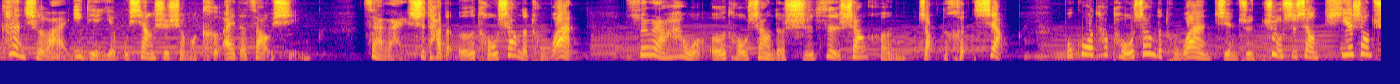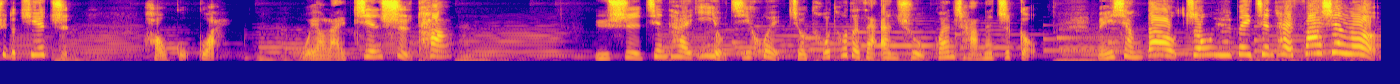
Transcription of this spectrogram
看起来一点也不像是什么可爱的造型。再来是它的额头上的图案，虽然和我额头上的十字伤痕长得很像，不过它头上的图案简直就是像贴上去的贴纸，好古怪！我要来监视它。于是健太一有机会就偷偷的在暗处观察那只狗，没想到终于被健太发现了，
